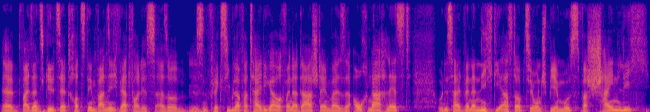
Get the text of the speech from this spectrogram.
äh, weil sein Skillset trotzdem wahnsinnig wertvoll ist. Also ist ein flexibler Verteidiger, auch wenn er da stellenweise auch nachlässt und ist halt, wenn er nicht die erste Option spielen muss, wahrscheinlich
